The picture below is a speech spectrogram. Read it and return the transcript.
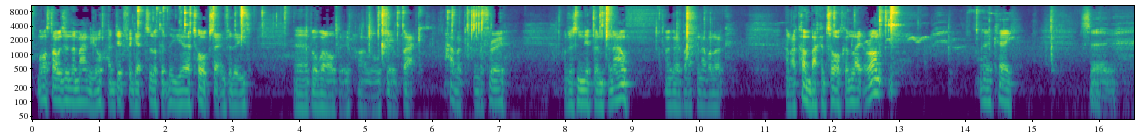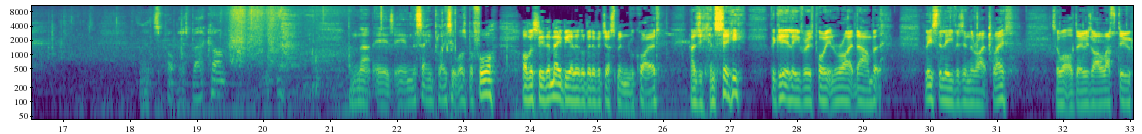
Whilst I was in the manual, I did forget to look at the uh, torque setting for these. Uh, but what I'll do, I will go back, have a go through. I'll just nip them for now. I'll go back and have a look. And I'll come back and torque them later on. Okay, so let's pop this back on. And that is in the same place it was before. Obviously there may be a little bit of adjustment required. As you can see, the gear lever is pointing right down, but at least the lever's in the right place. So what I'll do is I'll have to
